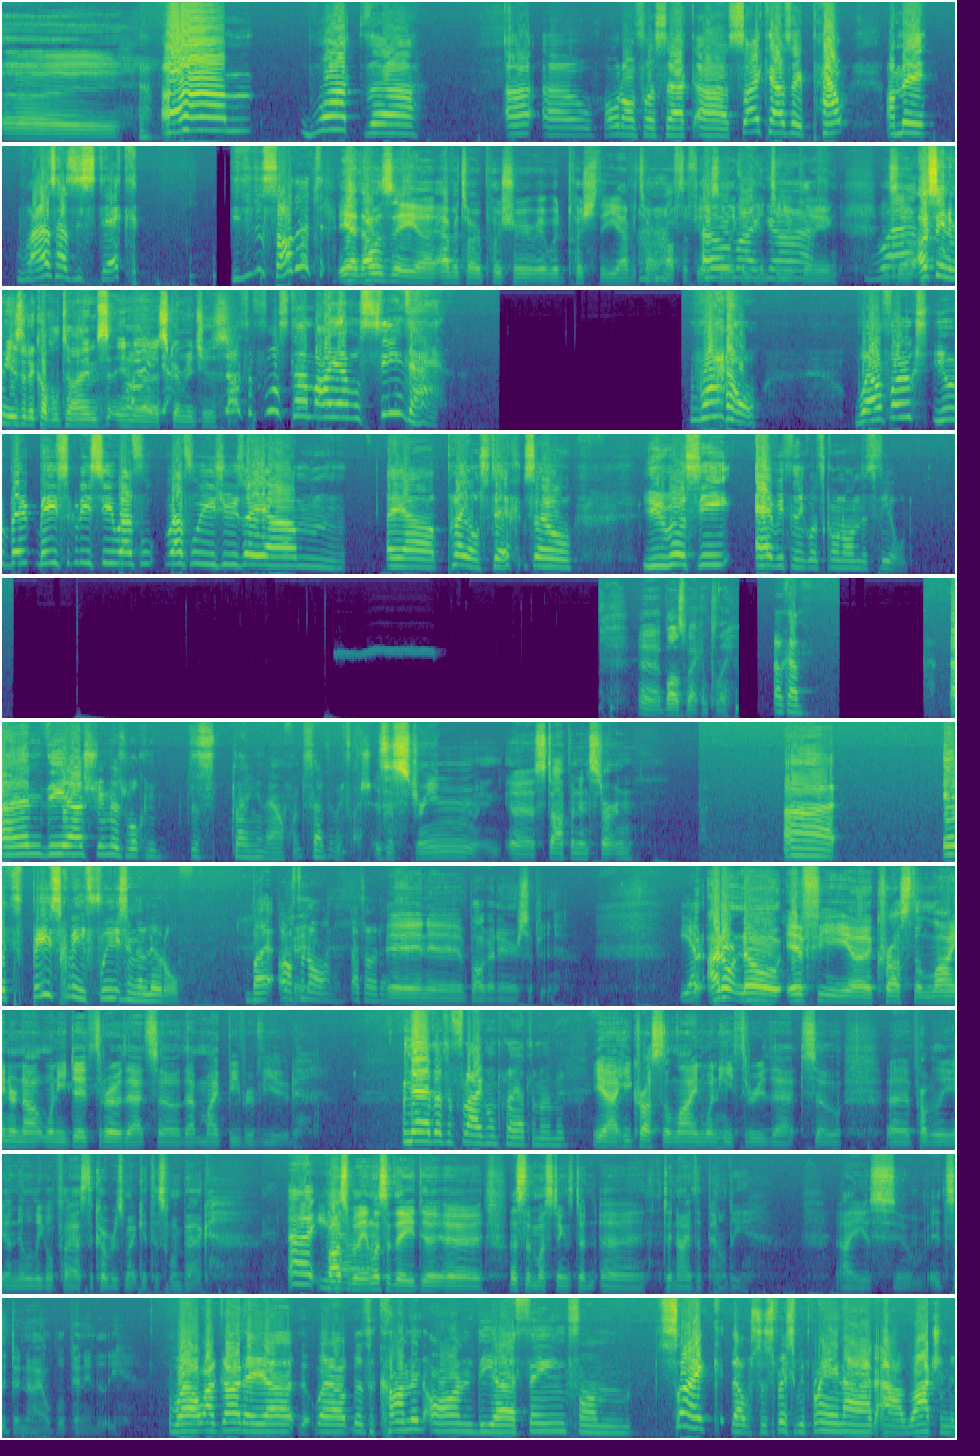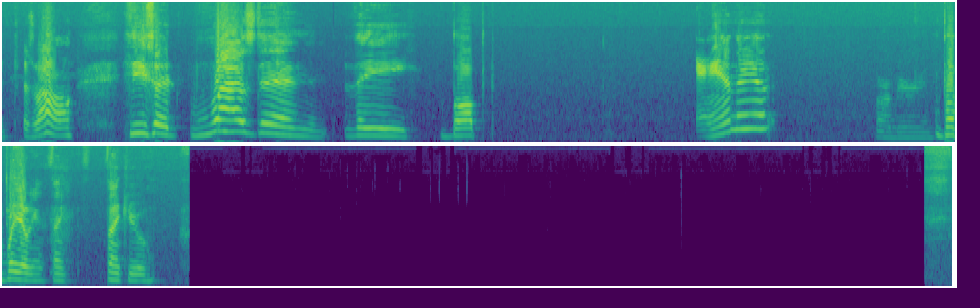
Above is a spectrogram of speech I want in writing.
Uh. Um. What the? Uh oh. Hold on for a sec. Uh, Psych has a pout. I mean, Raz has a stick. Did you just saw that? Yeah, that was a uh, avatar pusher. It would push the avatar off the field Oh so they can continue gosh. playing. What? So I've seen him use it a couple times in uh, scrimmages. That's the first time I ever seen that. Wow. Well, folks, you basically see ref- referees use a um a uh, player stick, so you will see everything what's going on in this field. Uh, ball's back in play. Okay. And the uh, stream is working, just playing it now. Let's have to refresh it. Is the stream uh, stopping and starting? Uh, it's basically freezing a little, but off Okay. and on. That's all it is. And uh, ball got intercepted. Yep. But I don't know if he uh, crossed the line or not when he did throw that, so that might be reviewed. No, there's a flag on play at the moment. Yeah, he crossed the line when he threw that, so uh, probably an illegal pass. The Cobras might get this one back. Uh, yeah. Possibly, unless they de- uh, unless the Mustangs de- uh, deny the penalty. I assume it's a deniable penalty. Well, I got a uh, well. There's a comment on the uh, thing from Psych that was supposed to be playing on uh, watching it as well. He said, "Rasden the Bob and then Barbarian. barbarian." Thank, thank you.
